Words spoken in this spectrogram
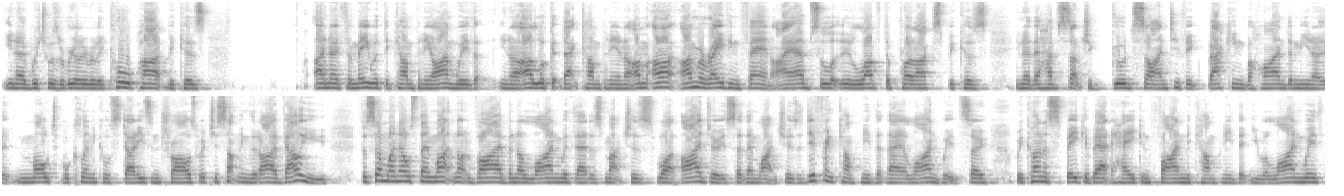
you know, which was a really really cool part because I know for me with the company I'm with, you know, I look at that company and I'm I'm a raving fan. I absolutely love the products because you know they have such a good scientific backing behind them. You know, multiple clinical studies and trials, which is something that I value. For someone else, they might not vibe and align with that as much as what I do, so they might choose a different company that they align with. So we kind of speak about how you can find a company that you align with,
